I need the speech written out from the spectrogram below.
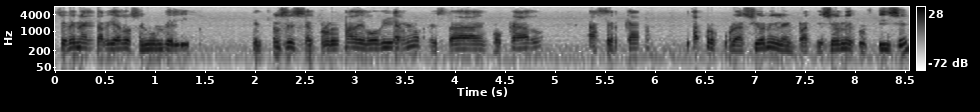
se ven agraviados en un delito. Entonces el programa de gobierno está enfocado a acercar la procuración y la impartición de justicia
